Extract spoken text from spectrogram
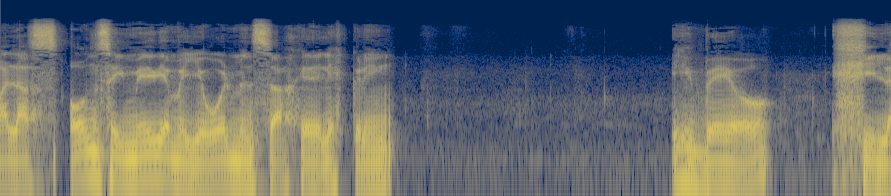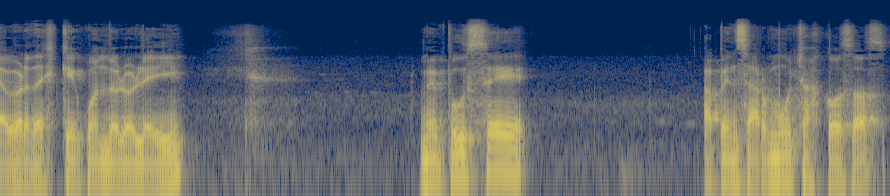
a las once y media me llegó el mensaje del screen y veo, y la verdad es que cuando lo leí, me puse a pensar muchas cosas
